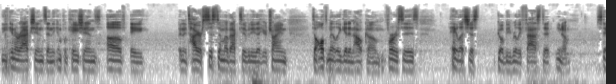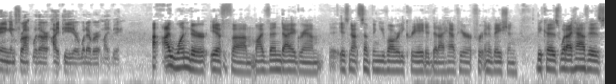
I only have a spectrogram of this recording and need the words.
the interactions and the implications of a an entire system of activity that you're trying to ultimately get an outcome versus hey let's just go be really fast at you know staying in front with our IP or whatever it might be. I wonder if um, my Venn diagram is not something you've already created that I have here for innovation, because what I have is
